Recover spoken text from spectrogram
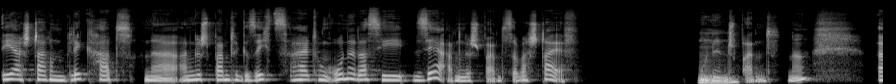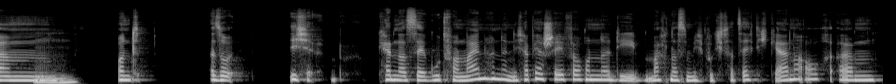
eher starren Blick hat, eine angespannte Gesichtshaltung, ohne dass sie sehr angespannt ist, aber steif. Mhm. Unentspannt. Ne? Ähm, mhm. Und also ich kenne das sehr gut von meinen Hunden. Ich habe ja Schäferhunde, die machen das nämlich wirklich tatsächlich gerne auch. Ähm,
